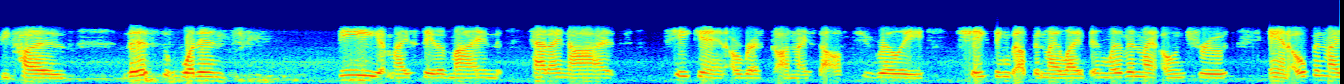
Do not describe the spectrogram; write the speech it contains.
because this wouldn't be my state of mind had I not taken a risk on myself to really shake things up in my life and live in my own truth and open my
